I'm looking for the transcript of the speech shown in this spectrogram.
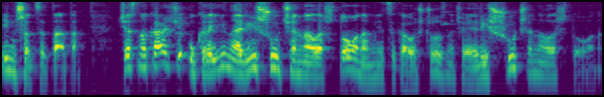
Інша цитата. Чесно кажучи, Україна рішуче налаштована. Мені цікаво, що означає рішуче налаштована.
